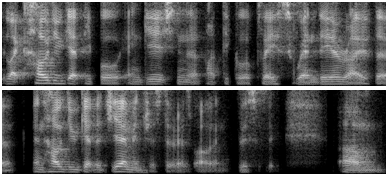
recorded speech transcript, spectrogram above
like how do you get people engaged in a particular place when they arrive there? And how do you get the gm interested as well this um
